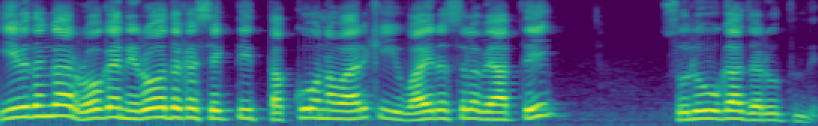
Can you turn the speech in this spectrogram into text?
ఈ విధంగా రోగ నిరోధక శక్తి తక్కువ ఉన్న వారికి వైరస్ల వ్యాప్తి సులువుగా జరుగుతుంది.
